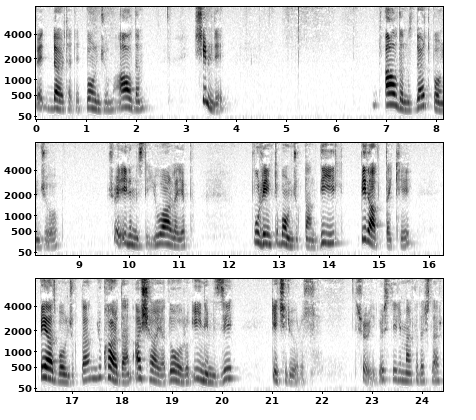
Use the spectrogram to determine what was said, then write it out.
ve 4 adet boncuğumu aldım. Şimdi aldığımız 4 boncuğu şöyle elimizle yuvarlayıp bu renkli boncuktan değil bir alttaki beyaz boncuktan yukarıdan aşağıya doğru iğnemizi geçiriyoruz. Şöyle göstereyim arkadaşlar.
